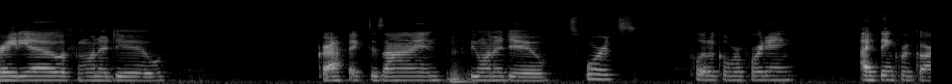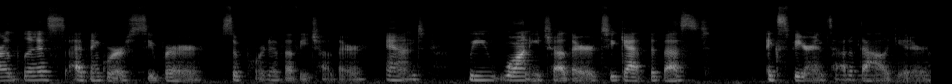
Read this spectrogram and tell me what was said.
radio, if we want to do graphic design, if we want to do sports, political reporting, I think regardless, I think we're super supportive of each other and we want each other to get the best experience out of the alligator.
